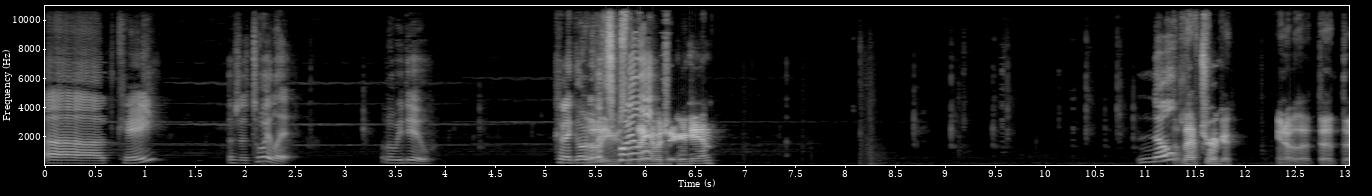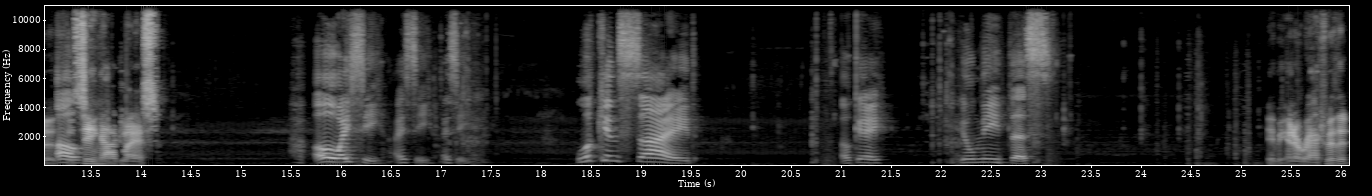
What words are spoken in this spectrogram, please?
Uh, okay. There's a toilet. What do we do? Can I go to uh, the use toilet? the thingamajig again. Nope. The left trigger. You know the the the, Oh. the seeing eyeglass. Oh, I see. I see. I see. Look inside. Okay. You'll need this. Maybe interact with it.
